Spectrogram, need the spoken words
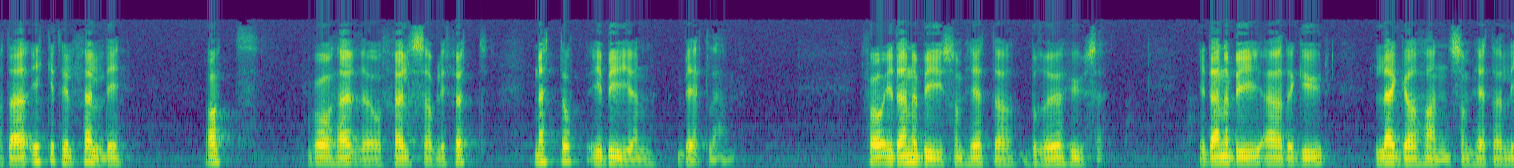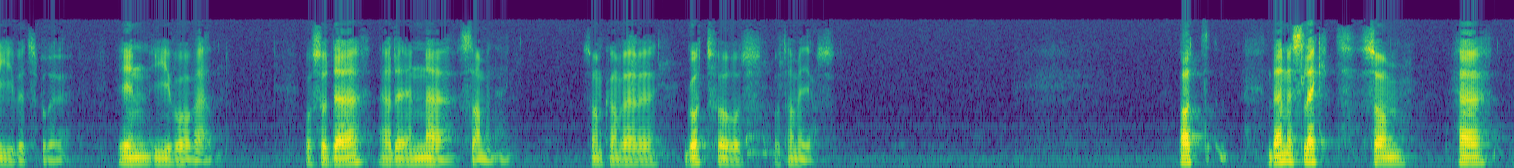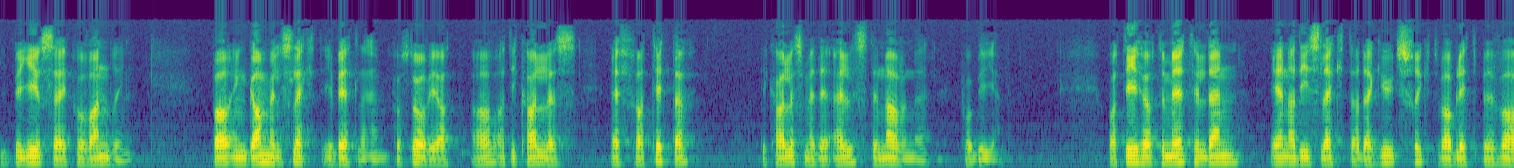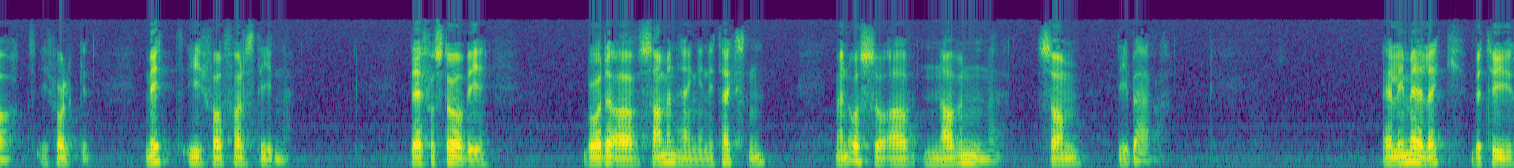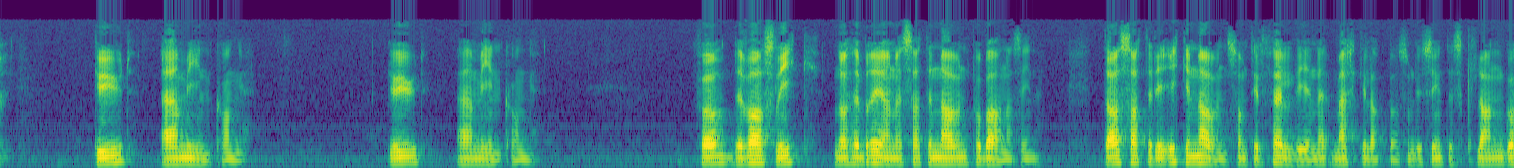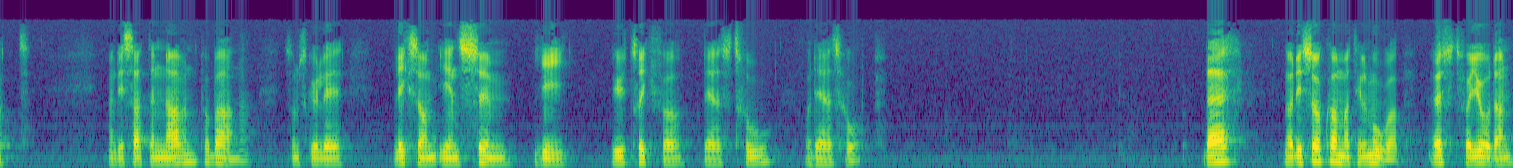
at det er ikke tilfeldig at vår Herre og Frelser blir født nettopp i byen Betlehem. For i denne by som heter Brødhuset, i denne by er det Gud legger Han som heter livets brød, inn i vår verden. Også der er det en nær sammenheng som kan være godt for oss å ta med oss. At denne slekt som her begir seg på vandring, var en gammel slekt i Betlehem, forstår vi at av at de kalles efratitter. De kalles med det eldste navnet på byen. Og at de hørte med til den, en av de slekter der Guds frykt var blitt bevart i folket, midt i forfallstidene. Det forstår vi både av sammenhengen i teksten, men også av navnene som de bærer. Elimelek betyr Gud er min konge. Gud er min konge. For det var slik når hebreerne satte navn på barna sine. Da satte de ikke navn som tilfeldige merkelapper som de syntes klang godt, men de satte navn på barna som skulle liksom i en sum gi uttrykk for deres tro og deres håp. Der, når de så kommer til Moab, øst for Jordan,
